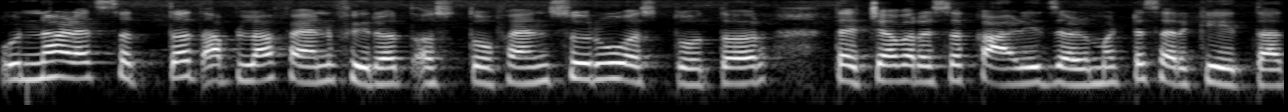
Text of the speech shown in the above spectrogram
उन्हाळ्यात सतत आपला फॅन फिरत असतो. फॅन सुरू असतो तर त्याच्यावर असं काळी जळमट्टसारखी येतात.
